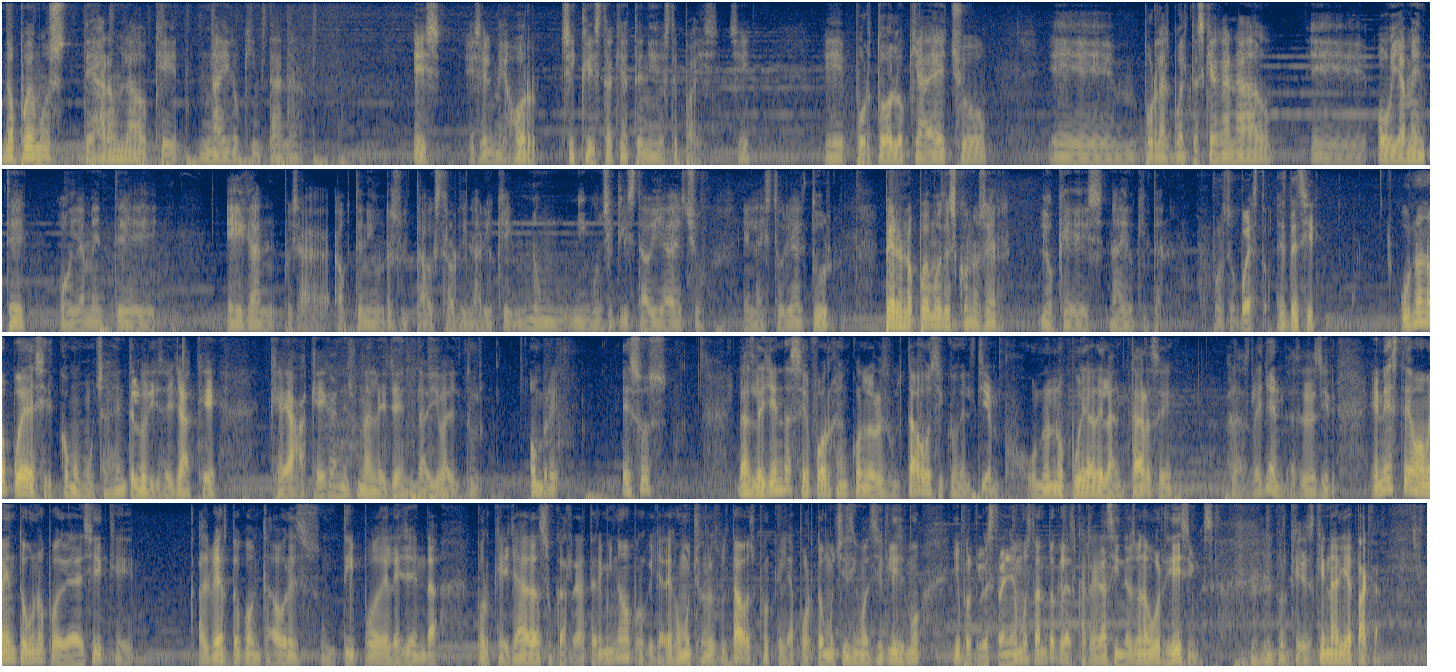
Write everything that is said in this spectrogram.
No podemos dejar a un lado que Nairo Quintana es, es el mejor ciclista que ha tenido este país, ¿sí? Eh, por todo lo que ha hecho, eh, por las vueltas que ha ganado. Eh, obviamente, obviamente Egan pues, ha, obtenido un resultado extraordinario que ningún ciclista había hecho en la historia del Tour, pero no podemos desconocer lo que es Nairo Quintana. Por supuesto, es decir, uno no puede decir como mucha gente lo dice ya que, que, ah, es una leyenda viva del Tour. Hombre, esos las leyendas se forjan con los resultados y con el tiempo. Uno no puede adelantarse a las leyendas. Es decir, en este momento uno podría decir que Alberto Contador es un tipo de leyenda porque ya su carrera terminó, porque ya dejó muchos resultados, porque le aportó muchísimo al ciclismo y porque lo extrañamos tanto que las carreras sin él son aburridísimas. Porque es que nadie ataca.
